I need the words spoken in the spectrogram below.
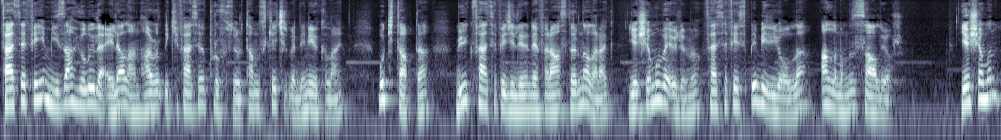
Felsefeyi mizah yoluyla ele alan Harvard 2 felsefe profesörü Thomas Ketchert ve Daniel Klein, bu kitapta büyük felsefecilerin referanslarını alarak yaşamı ve ölümü felsefesi bir yolla anlamamızı sağlıyor. Yaşamın,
